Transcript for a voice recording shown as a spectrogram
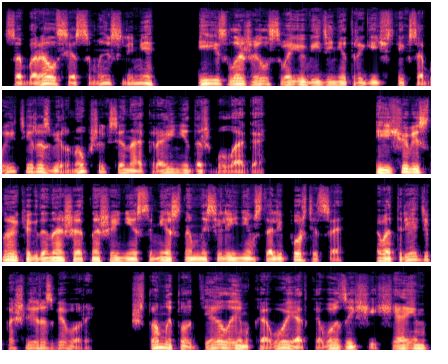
собрался с мыслями и изложил свое видение трагических событий, развернувшихся на окраине Дашбулага. И еще весной, когда наши отношения с местным населением стали портиться, в отряде пошли разговоры. Что мы тут делаем, кого и от кого защищаем,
